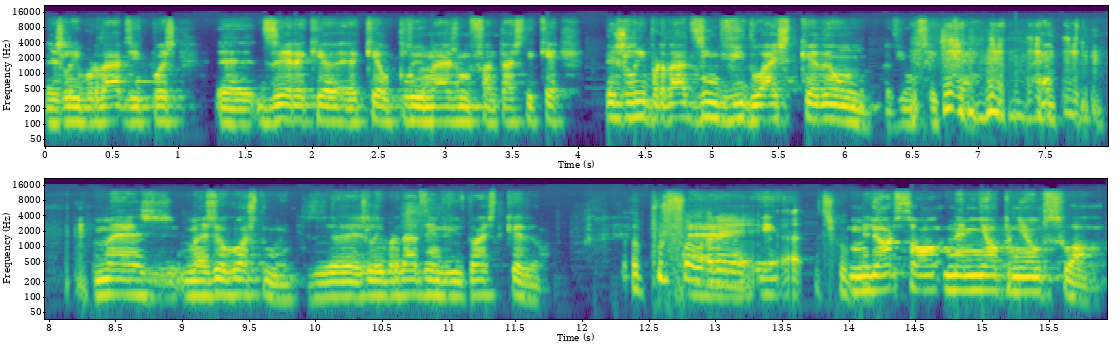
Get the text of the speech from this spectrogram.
as liberdades e depois eh, dizer aquele, aquele pleonasmo fantástico que é as liberdades individuais de cada um. Havia um sítio mas, mas eu gosto muito das liberdades individuais de cada um. Por falar Eh, em. é- ah. Melhor só na minha opinião pessoal.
